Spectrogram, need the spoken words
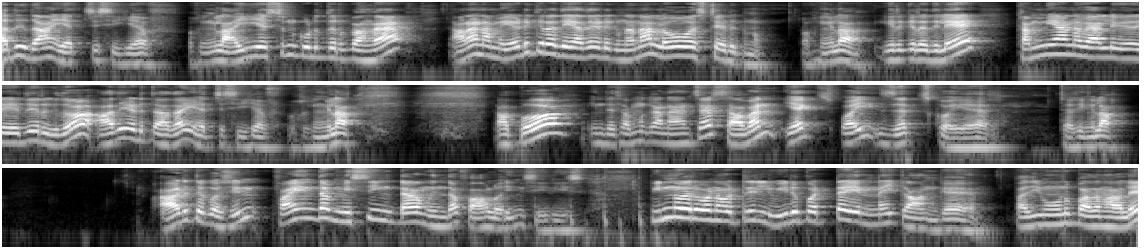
அதுதான் ஹெச்சிசிஎஃப் ஓகேங்களா? ஐஎஸ்ன்னு கொடுத்துருப்பாங்க. ஆனால் நம்ம எடுக்கிறது எதை எடுக்கணும்னா லோவஸ்ட் எடுக்கணும். ஓகேங்களா? இருக்கிறதுலே கம்மியான வேல்யூ எது இருக்குதோ அது எடுத்தால் தான் ஹெச்சிசிஎஃப் ஓகேங்களா? அப்போது இந்த சம்முக்கான answer seven x y z square சரிங்களா? அடுத்த question find the missing term இந்த ஃபாலோயிங் சீரீஸ் பின்வருவனவற்றில் விடுபட்ட எண்ணை காண்க. பதிமூணு பதினாலு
